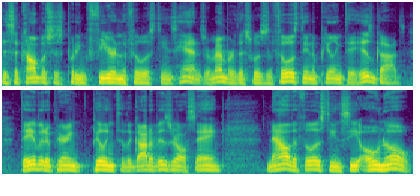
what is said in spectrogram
this accomplishes putting fear in the Philistines' hands. Remember, this was the Philistine appealing to his gods. David appearing, appealing to the God of Israel, saying, now the Philistines see, oh no,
